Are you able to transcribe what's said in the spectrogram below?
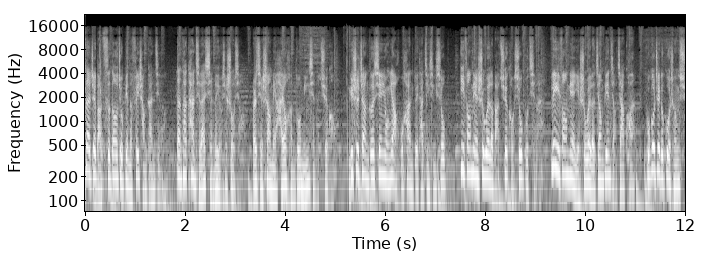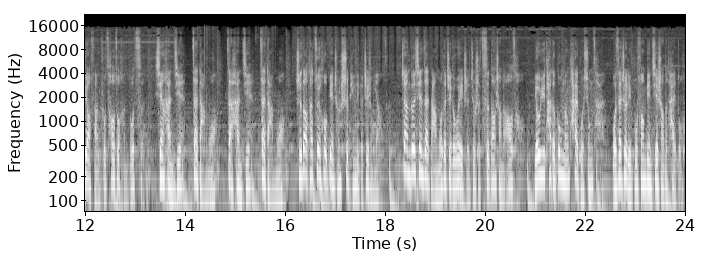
在这把刺刀就变得非常干净了，但它看起来显得有些瘦小，而且上面还有很多明显的缺口。于是战哥先用亚弧焊对它进行修补，一方面是为了把缺口修补起来，另一方面也是为了将边角加宽。不过这个过程需要反复操作很多次，先焊接，再打磨，再焊接，再打磨，直到它最后变成视频里的这种样子。战哥现在打磨的这个位置就是刺刀上的凹槽，由于它的功能太过凶残，我在这里不方便介绍的太多。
